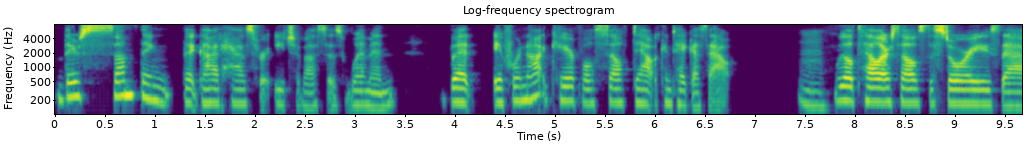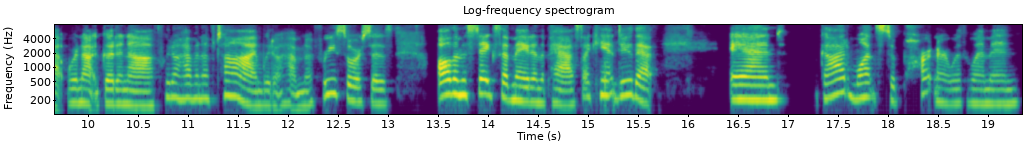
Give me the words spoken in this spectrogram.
There's something that God has for each of us as women, but if we're not careful, self-doubt can take us out. Mm. We'll tell ourselves the stories that we're not good enough, we don't have enough time, we don't have enough resources, all the mistakes I've made in the past, I can't do that. And God wants to partner with women.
